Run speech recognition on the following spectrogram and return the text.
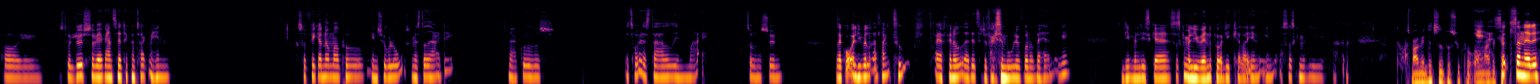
Og øh, hvis du har lyst, så vil jeg gerne sætte dig i kontakt med hende. Og så fik jeg nummeret på min psykolog, som jeg stadig har i dag. Som jeg har gået hos. Jeg tror, jeg startede i maj 2017. Altså, der går alligevel ret lang tid, fra jeg finder ud af det, til det faktisk er muligt at få noget behandling, ikke? Fordi man lige skal, så skal man lige vente på, at de kalder ind en, og så skal man lige... Der er også meget ventetid på psykologer, ja, meget så, bekendt. sådan er det.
